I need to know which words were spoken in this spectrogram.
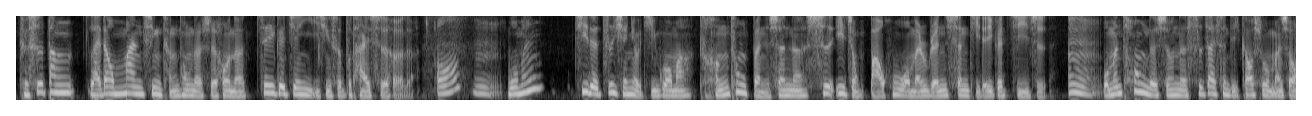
可是当来到慢性疼痛的时候呢，这个建议已经是不太适合的。哦，嗯，我们记得之前有提过吗？疼痛本身呢是一种保护我们人身体的一个机制。嗯，我们痛的时候呢是在身体告诉我们说，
